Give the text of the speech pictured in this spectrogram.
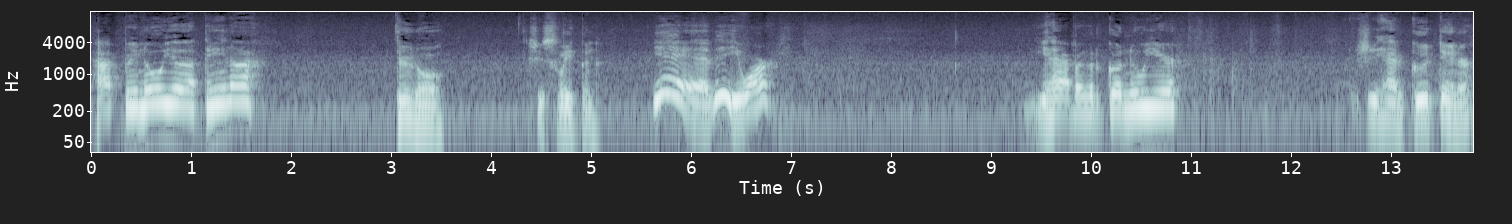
Happy New Year, Tina. Tina. She's sleeping. Yeah, there you are. You having a good New Year? She had a good dinner.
